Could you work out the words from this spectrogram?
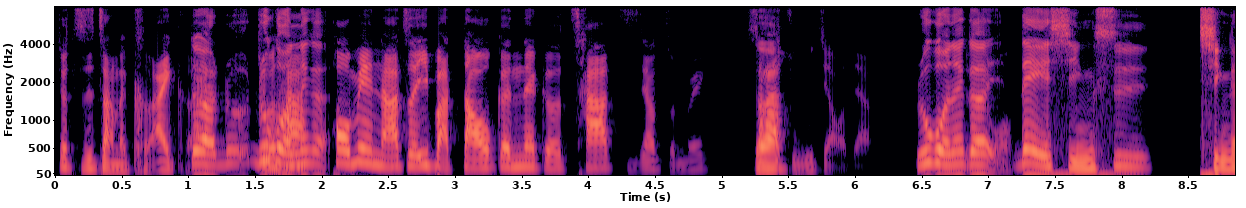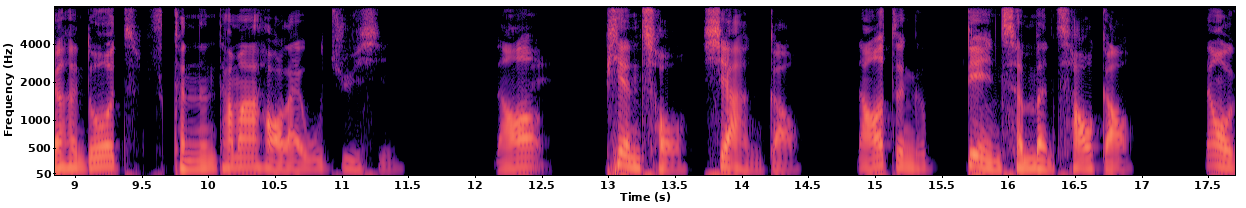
就只是长得可爱可爱。对啊，如如果那个后面拿着一把刀跟那个叉子要准备杀主角这样，如果那个类型是请了很多可能他妈好莱坞巨星。然后片酬下很高，然后整个电影成本超高。那我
